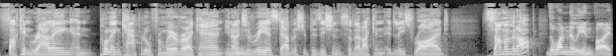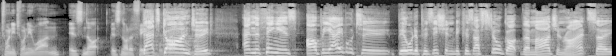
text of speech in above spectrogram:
fucking rallying and pulling capital from wherever I can, you know, to re-establish a position so that I can at least ride some of it up. The one million by 2021 is not is not a feasible. That's gone, dude. And the thing is, I'll be able to build a position because I've still got the margin, right? So,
